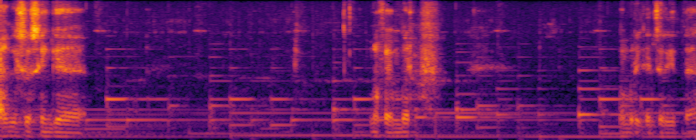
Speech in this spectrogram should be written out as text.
Agustus hingga November memberikan cerita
